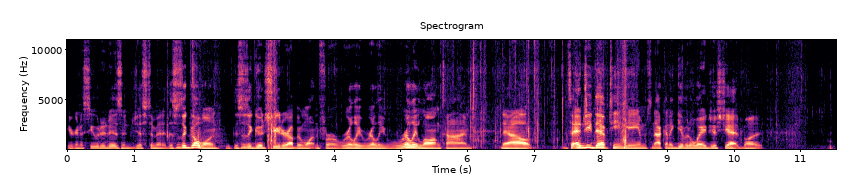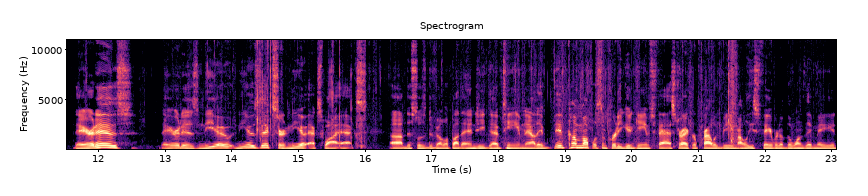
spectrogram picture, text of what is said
you're going to see what it is in just a minute. This is a good one. This is a good shooter I've been wanting for a really, really, really long time. Now, it's an NG Dev Team game. It's not going to give it away just yet, but there it is. There it is. Neo Neo Zix or Neo XYX. Um, this was developed by the NG Dev Team. Now, they've, they've come up with some pretty good games. Fast Striker probably being my least favorite of the ones they've made.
